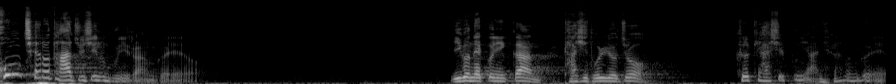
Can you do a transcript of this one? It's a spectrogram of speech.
통째로 다 주시는 분이라는 거예요. 이거 내 거니까 다시 돌려줘. 그렇게 하실 분이 아니라는 거예요.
